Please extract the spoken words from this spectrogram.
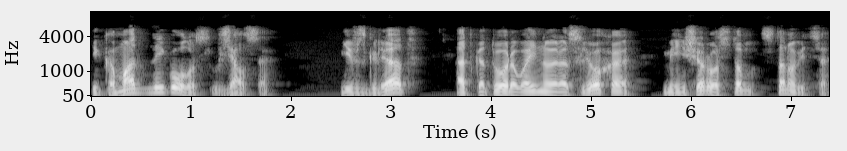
и командный голос взялся, и взгляд, от которого иной раз Леха меньше ростом становится.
